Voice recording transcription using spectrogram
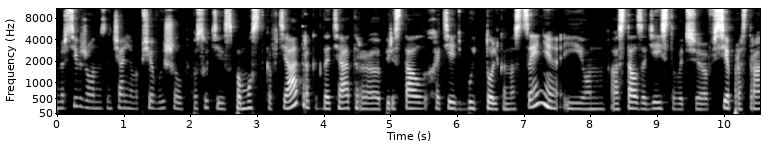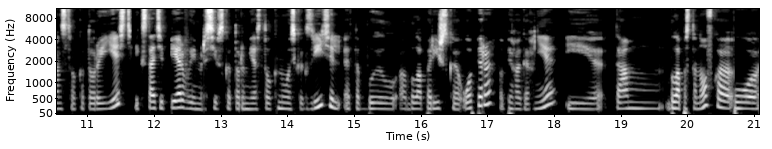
Иммерсив же он изначально вообще вышел, по сути, с помостков театра, когда театр э, перестал хотеть быть только на сцене, и он а, стал задействовать э, все пространства, которые есть. И, кстати, первый иммерсив, с которым я столкнулась как зритель, это был, а, была парижская опера, опера Гарнье, и там была постановка по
